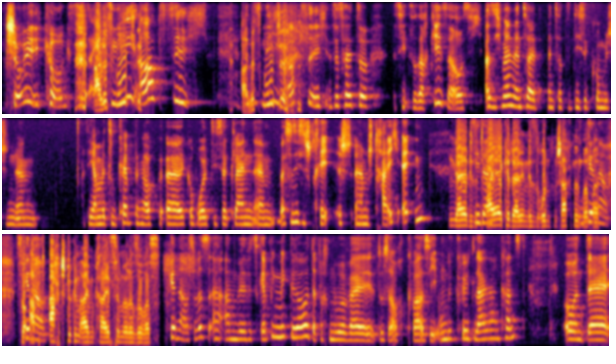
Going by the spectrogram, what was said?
Entschuldigung, das ist Alles gut. nie Absicht. Alles gut. Absicht. Es ist halt so, sieht so nach Käse aus. Ich, also ich meine, wenn es halt, wenn es halt diese komischen ähm, Die haben wir zum Camping auch äh, geholt, diese kleinen, ähm, weißt du, diese Stre ähm, Streichecken. Ja, ja, diese die Dreiecke da in diesen runden Schachteln, wo genau, man so genau. acht, acht Stück in einem Kreis sind oder sowas. Genau, sowas äh, haben wir fürs Camping mitgebaut, einfach nur, weil du es auch quasi ungekühlt lagern kannst. Und äh,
